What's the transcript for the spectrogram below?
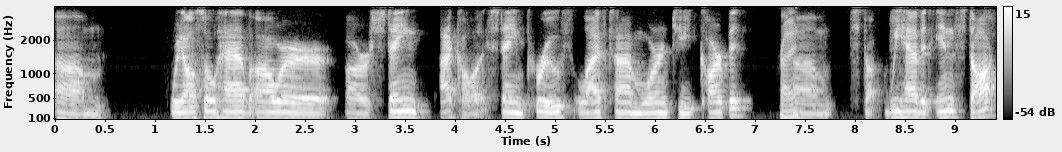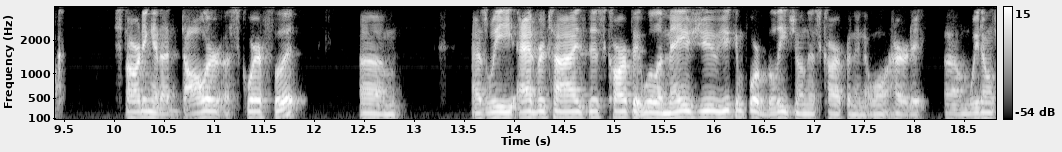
Um, we also have our our stain, I call it stain proof lifetime warranty carpet. Right. Um, st- we have it in stock, starting at a dollar a square foot. Um, as we advertise, this carpet will amaze you. You can pour bleach on this carpet and it won't hurt it. Um, we don't,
